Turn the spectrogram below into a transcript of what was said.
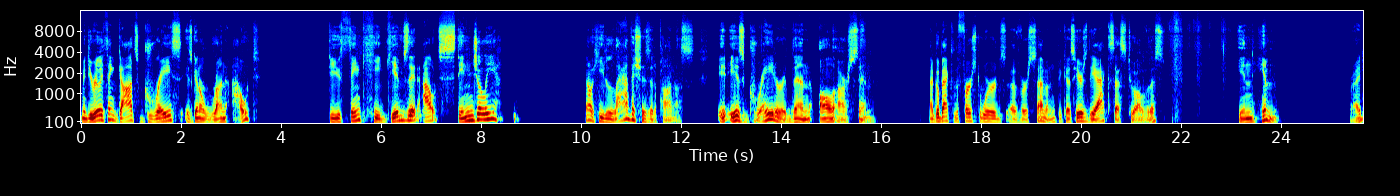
I mean, do you really think God's grace is going to run out? Do you think he gives it out stingily? No, he lavishes it upon us. It is greater than all our sin. Now go back to the first words of verse 7, because here's the access to all of this. In him. Right?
